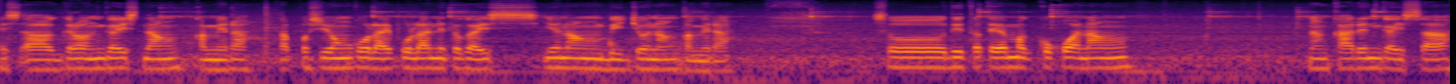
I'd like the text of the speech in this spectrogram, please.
is uh, ground guys ng camera. Tapos yung kulay pula nito guys, yun ang video ng camera. So dito tayo magkukuha ng ng current guys sa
